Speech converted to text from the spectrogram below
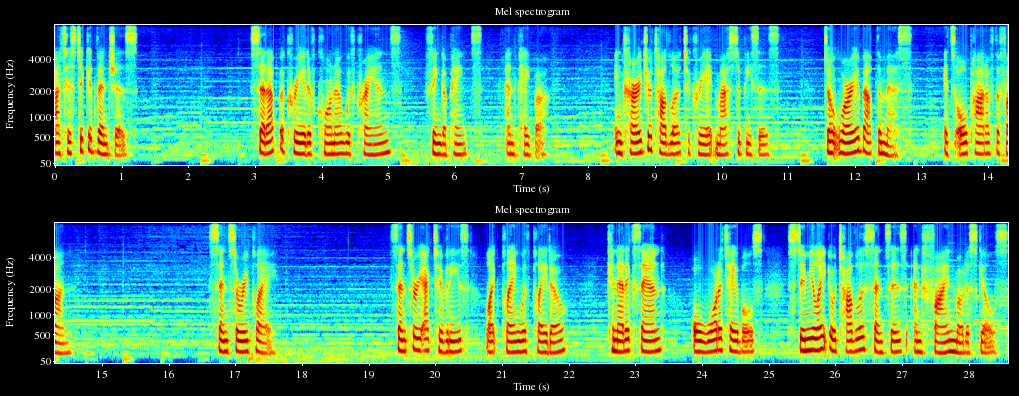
Artistic Adventures Set up a creative corner with crayons, finger paints, and paper. Encourage your toddler to create masterpieces. Don't worry about the mess it's all part of the fun. Sensory play. Sensory activities like playing with Play Doh, kinetic sand, or water tables Stimulate your toddler's senses and fine motor skills.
